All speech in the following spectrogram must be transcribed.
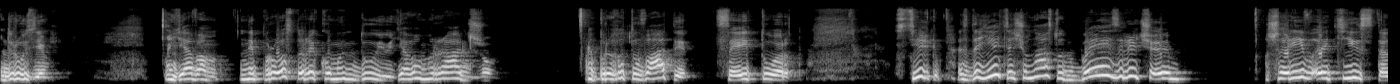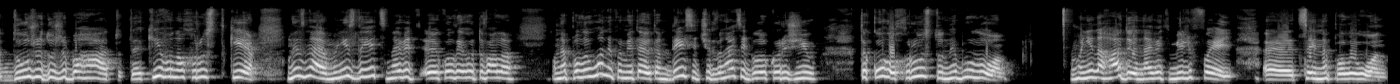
Друзі, я вам не просто рекомендую, я вам раджу приготувати цей торт. Стільки, здається, що в нас тут безліч е, шарів е, тіста, дуже-дуже багато, таке воно хрустке. Не знаю, мені здається, навіть е, коли я готувала Наполеон, не пам'ятаю, там 10 чи 12 було коржів, такого хрусту не було. Мені нагадує навіть мільфей е, цей Наполеон.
